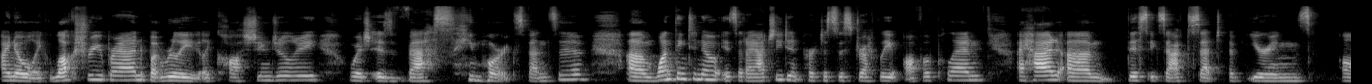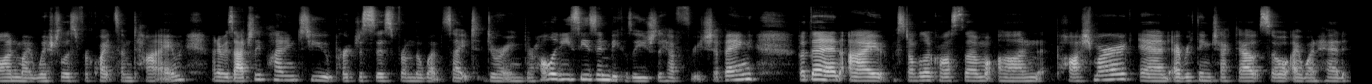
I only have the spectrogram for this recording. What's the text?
I know like luxury brand, but really like costume jewelry, which is vastly more expensive. Um, one thing to note is that I actually didn't purchase this directly off of Polène. I had um, this exact set of earrings on my wish list for quite some time and I was actually planning to purchase this from the website during their holiday season because they usually have free shipping but then I stumbled across them on Poshmark and everything checked out so I went ahead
